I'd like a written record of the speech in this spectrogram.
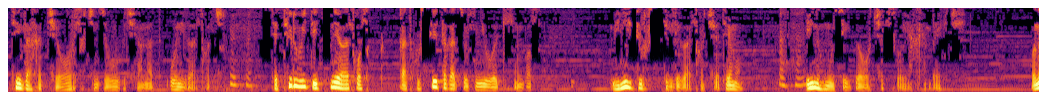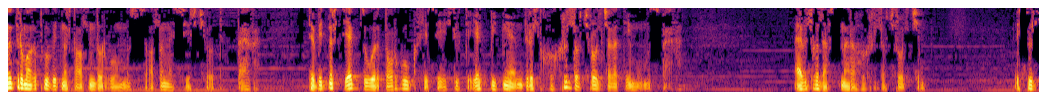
Тийм байхад чи уурлах чинь зөв гэж хянаад үнийг ойлгуулж байгаа. Тэгээ тэр үед эзний ойлгуулах гад хүсэж байгаа зүйл нь юу вэ гэх юм бол миний зүрх сэтгэлийг ойлгооч тийм үү? Энэ хүмүүсийг би уучлалгүй яах юм бэ гэж. Өнөөдөр магадгүй биднэрт олон дургүй хүмүүс, олон эсэрчүүд байгаа. Тэгээ биднэрт яг зүгээр дургүй гэхээсээ илүүтэй яг бидний амьдралд хохирол учруулж байгаа тийм хүмүүс байгаа. Авилгал авснараа хохирол учруулж байна. Эсвэл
